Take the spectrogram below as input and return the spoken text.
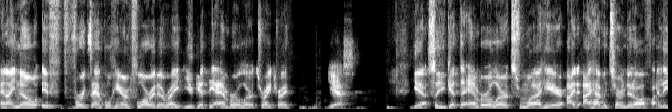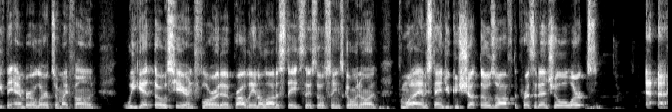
and I know if, for example, here in Florida, right, you get the Amber Alerts, right, Trey? Yes. Yeah. So you get the Amber Alerts. From what I hear, I, I haven't turned it off. I leave the Amber Alerts on my phone. We get those here in Florida. Probably in a lot of states, there's those things going on. From what I understand, you can shut those off. The presidential alerts, uh-uh.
